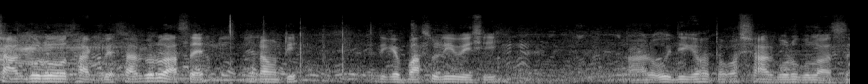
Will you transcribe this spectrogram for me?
ষাড় গরু থাকবে। ষাড় গরু আছে মোটামুটি। এদিকে বাসুরি বেশি। আর ওইদিকে হয়তো বা ষাড় গরুগুলো আছে।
